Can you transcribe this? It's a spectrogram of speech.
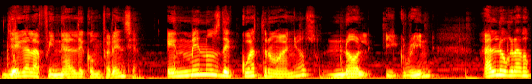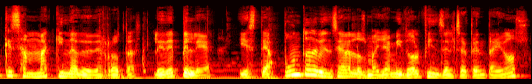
llega a la final de conferencia. En menos de cuatro años, Noll y Green han logrado que esa máquina de derrotas le dé pelea y esté a punto de vencer a los Miami Dolphins del 72,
